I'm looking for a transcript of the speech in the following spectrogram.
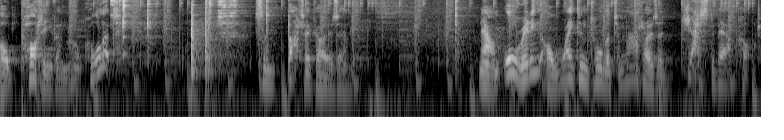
cold pot even I'll call it. Some butter goes in. Now I'm all ready, I'll wait until the tomatoes are just about cooked.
